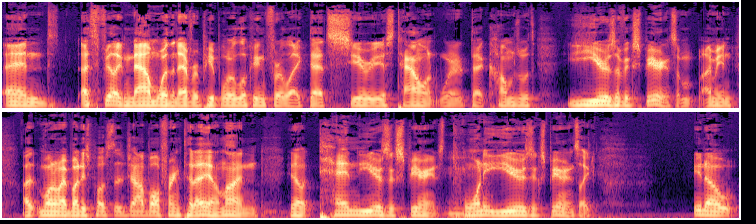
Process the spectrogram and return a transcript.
and I feel like now more than ever, people are looking for like that serious talent where that comes with years of experience. I'm- I mean, uh, one of my buddies posted a job offering today online. You know, ten years experience, twenty years experience. Like, you know,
